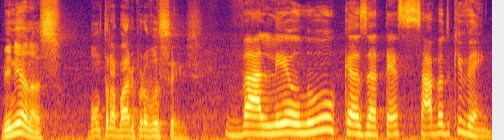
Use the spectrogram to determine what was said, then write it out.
Meninas, bom trabalho para vocês. Valeu, Lucas. Até sábado que vem.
